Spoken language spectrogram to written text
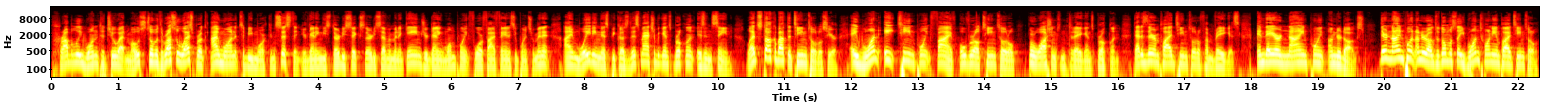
Probably one to two at most. So with Russell Westbrook, I want it to be more consistent. You're getting these 36, 37 minute games. You're getting 1.45 fantasy points per minute. I am waiting this because this matchup against Brooklyn is insane. Let's talk about the team totals here. A 118.5 overall team total for Washington today against Brooklyn. That is their implied team total from Vegas. And they are nine point underdogs. They're nine point underdogs with almost a 120 implied team total.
